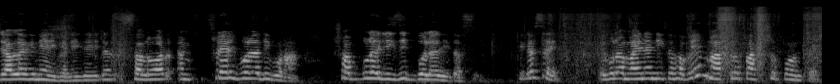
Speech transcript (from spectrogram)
যার লাগে নিয়ে নেবেন এই যে এটা সালোয়ার ফ্রেশ বলে দিব না সবগুলো রিজিট বলে দিতেছি। ঠিক আছে? এগুলো মাইনা নিতে হবে মাত্র পাঁচশো পঞ্চাশ।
